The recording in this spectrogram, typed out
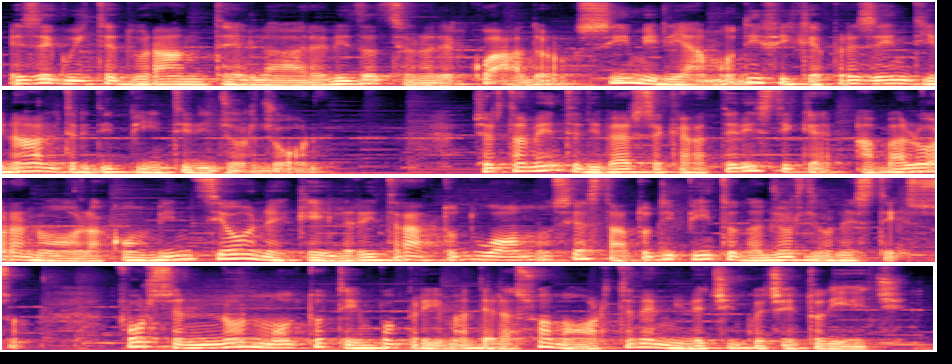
eseguite durante la realizzazione del quadro, simili a modifiche presenti in altri dipinti di Giorgione. Certamente diverse caratteristiche avvalorano la convinzione che il ritratto d'uomo sia stato dipinto da Giorgione stesso, forse non molto tempo prima della sua morte nel 1510.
